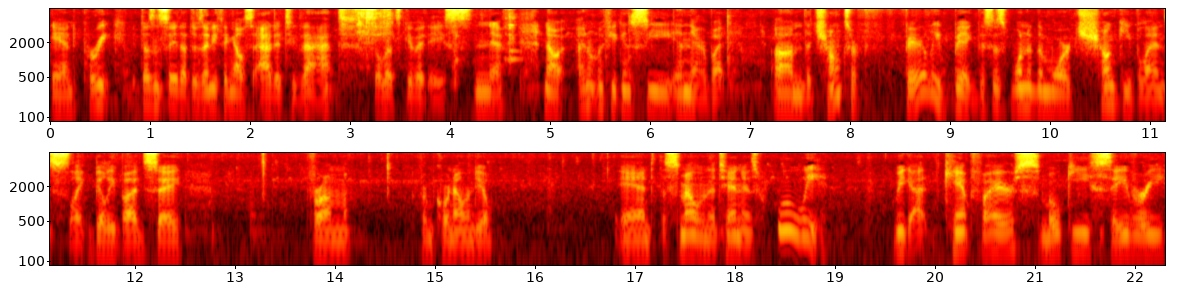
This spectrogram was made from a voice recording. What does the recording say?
and Perique. It doesn't say that there's anything else added to that, so let's give it a sniff. Now, I don't know if you can see in there, but um, the chunks are fairly big. This is one of the more chunky blends, like Billy Budd, say, from, from Cornell and Diehl. And the smell in the tin is woo-wee. We got campfire, smoky, savory,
